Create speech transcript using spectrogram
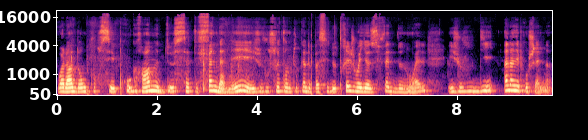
Voilà donc pour ces programmes de cette fin d'année. Et je vous souhaite en tout cas de passer de très joyeuses fêtes de Noël. Et je vous dis à l'année prochaine.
